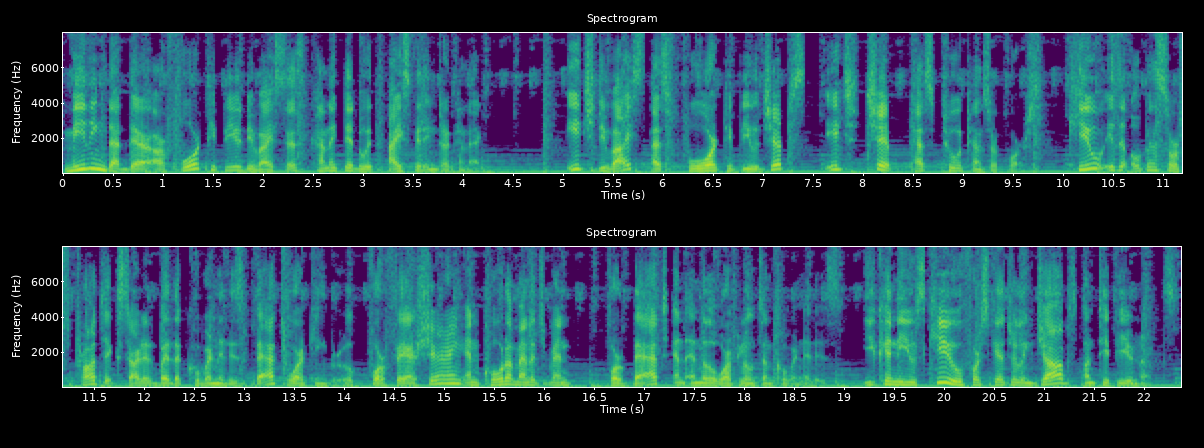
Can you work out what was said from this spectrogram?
meaning that there are four TPU devices connected with high-speed interconnect. Each device has four TPU chips. Each chip has two tensor cores. Kueue is an open source project started by the Kubernetes Batch Working Group for fair sharing and quota management for batch and ML workloads on Kubernetes. You can use Kueue for scheduling jobs on TPU nodes.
